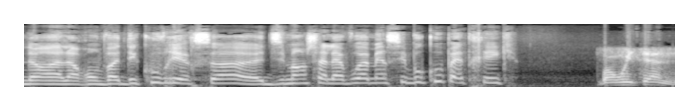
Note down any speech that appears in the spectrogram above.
non, alors on va découvrir ça euh, dimanche à la voix. Merci beaucoup, Patrick. Bon week-end.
